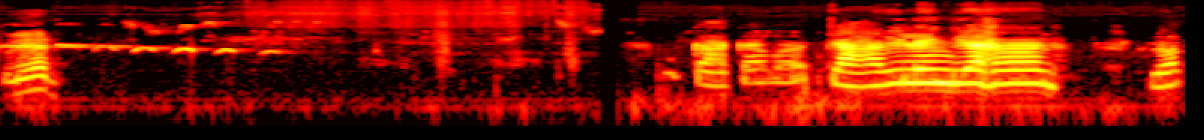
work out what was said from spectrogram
તો લે કાકા ચાવી લઈને ગયા હાન. લોક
